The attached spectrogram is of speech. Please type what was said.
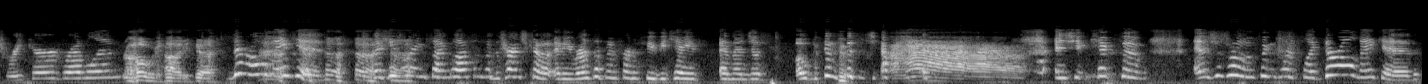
streaker gremlin. Oh God, yes. They're all naked. But he's wearing sunglasses and a trench coat, and he runs up in front of Phoebe Cates and then just opens his jacket, Ah! and she kicks him. And it's just one of those things where it's like they're all naked,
